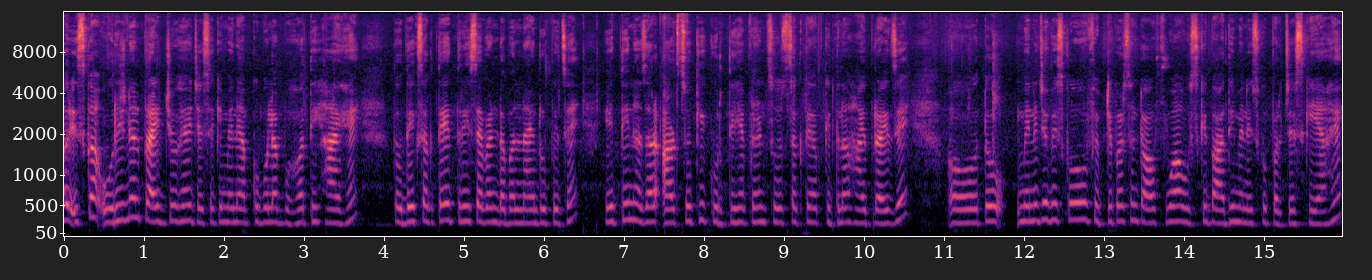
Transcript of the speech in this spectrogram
और इसका ओरिजिनल प्राइस जो है, जैसे कि मैंने आपको बोला, बहुत ही हाई है। तो देख सकते हैं three seven double nine rupees है। ये तीन हज़ार आठ सौ की कुर्ती है फ्रेंड सोच सकते हैं आप कितना हाई प्राइस है। तो मैंने जब इसको फिफ्टी परसेंट ऑफ़ हुआ, उसके बाद ही मैंने इसको परचेस किया है।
